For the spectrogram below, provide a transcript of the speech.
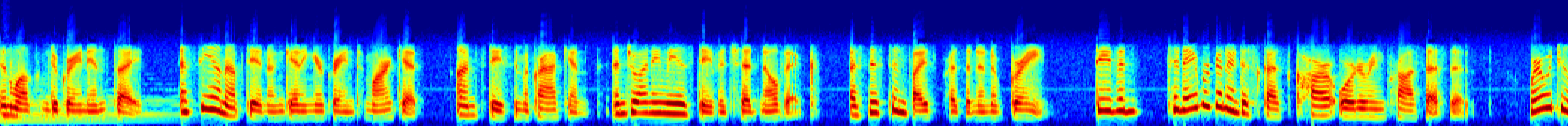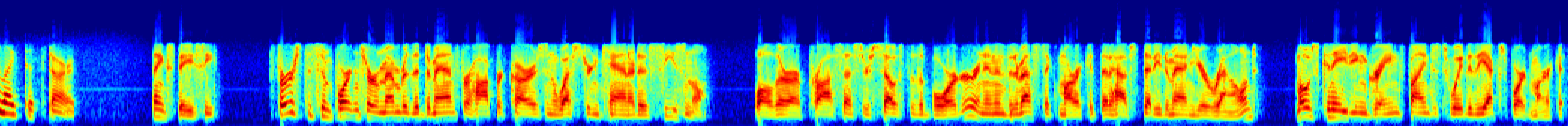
and welcome to Grain Insight, a CN update on getting your grain to market. I'm Stacey McCracken, and joining me is David Shednovic, Assistant Vice President of Grain. David, today we're going to discuss car ordering processes. Where would you like to start? Thanks, Stacey. First, it's important to remember the demand for hopper cars in Western Canada is seasonal. While there are processors south of the border and in the domestic market that have steady demand year round, most Canadian grain finds its way to the export market.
